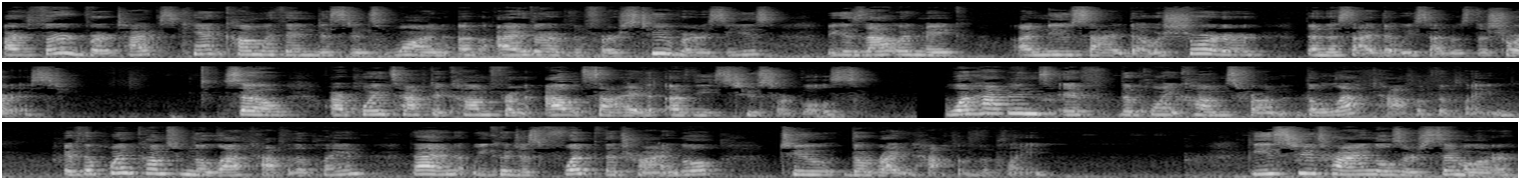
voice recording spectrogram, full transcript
Our third vertex can't come within distance one of either of the first two vertices, because that would make a new side that was shorter than the side that we said was the shortest. So our points have to come from outside of these two circles. What happens if the point comes from the left half of the plane? If the point comes from the left half of the plane, then we could just flip the triangle to the right half of the plane. These two triangles are similar,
